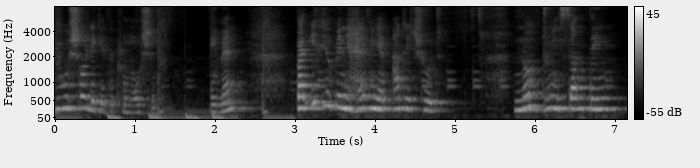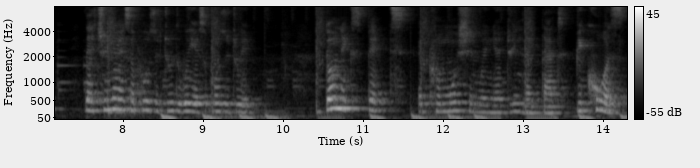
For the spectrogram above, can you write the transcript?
you will surely get the promotion. Amen. But if you've been having an attitude, not doing something that you know you're supposed to do the way you're supposed to do it. Don't expect a promotion when you're doing like that because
